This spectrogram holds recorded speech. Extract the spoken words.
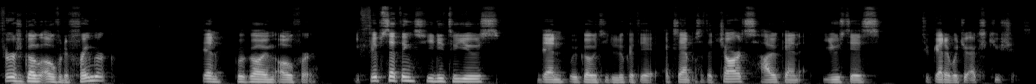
First going over the framework, then we're going over the FIB settings you need to use, then we're going to look at the examples of the charts, how you can use this together with your executions.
